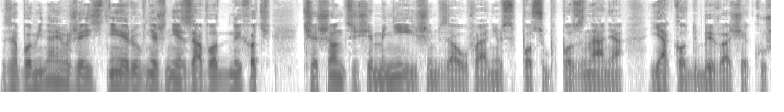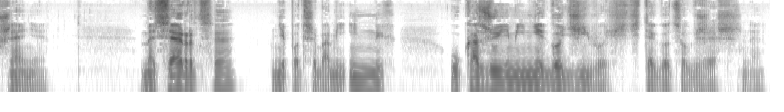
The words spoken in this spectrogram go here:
Zapominają, że istnieje również niezawodny, choć cieszący się mniejszym zaufaniem sposób poznania, jak odbywa się kuszenie. Me serce, nie potrzeba mi innych, ukazuje mi niegodziwość tego, co grzeszne.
